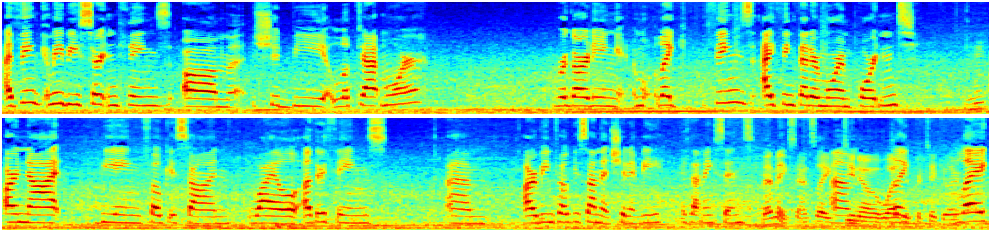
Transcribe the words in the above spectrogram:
I think maybe certain things um, should be looked at more regarding like things I think that are more important are not being focused on while other things um, are being focused on that shouldn't be if that makes sense that makes sense. Like, do you um, know what like, in particular? Like,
